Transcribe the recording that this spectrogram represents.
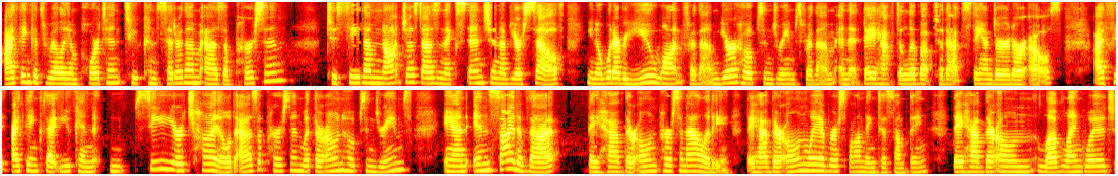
I think it's really important to consider them as a person, to see them not just as an extension of yourself, you know, whatever you want for them, your hopes and dreams for them, and that they have to live up to that standard or else. I, I think that you can see your child as a person with their own hopes and dreams and inside of that, they have their own personality. They have their own way of responding to something. They have their own love language.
